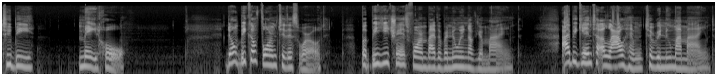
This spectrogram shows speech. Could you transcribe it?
to be made whole. Don't be conformed to this world, but be ye transformed by the renewing of your mind. I began to allow Him to renew my mind.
